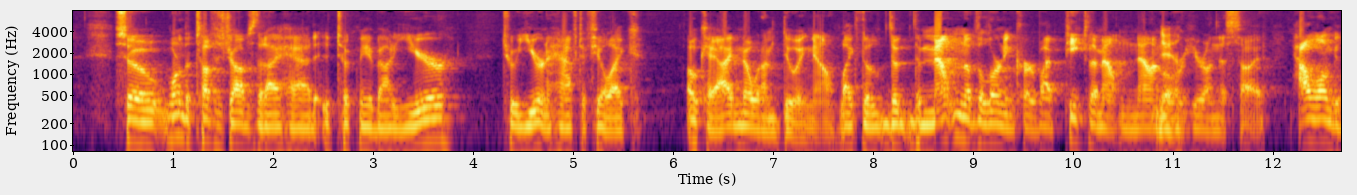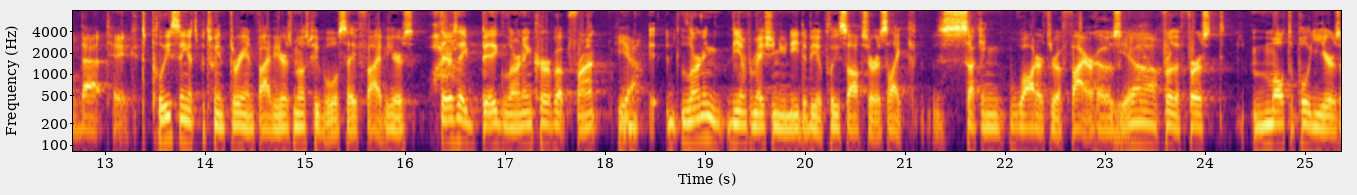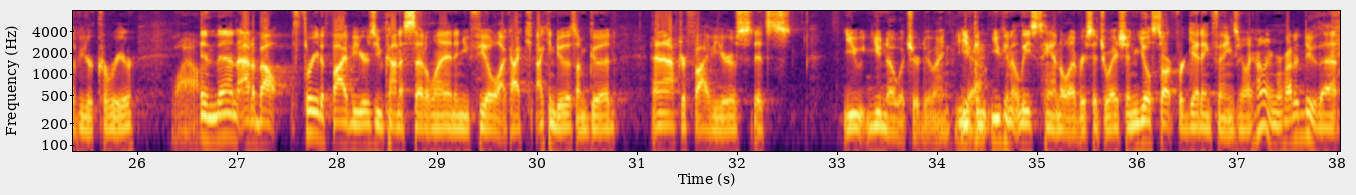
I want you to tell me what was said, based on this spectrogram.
So one of the toughest jobs that I had, it took me about a year to a year and a half to feel like, okay, I know what I'm doing now. Like the the, the mountain of the learning curve, I peaked the mountain. Now I'm Yeah. over here on this side. How long did that take? Policing, it's between three and five years. Most people will say five years. There's a big learning curve up front. Yeah. Learning the information you need to be a police officer is like sucking water through a fire hose Yeah. for the first multiple years of your career. Wow. And then at about three to five years, you kind of settle in and you feel like, I, I can do this, I'm good. And then after five years, it's. You, you know what you're doing. You Yeah. can you can at least handle every situation. You'll start forgetting things. You're like, I don't even know how to do that.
